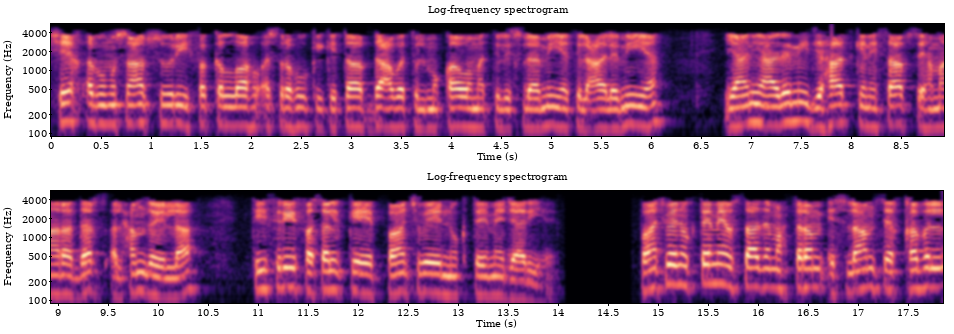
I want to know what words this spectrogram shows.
شیخ ابو مصعب سوری فق اللہ اسرہ کی کتاب دعوت المقامت الاسلامیت العالمیہ یعنی عالمی جہاد کے نصاب سے ہمارا درس الحمد تیسری فصل کے پانچویں نقطے میں جاری ہے۔ پانچویں نقطے میں استاد محترم، اسلام سے قبل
